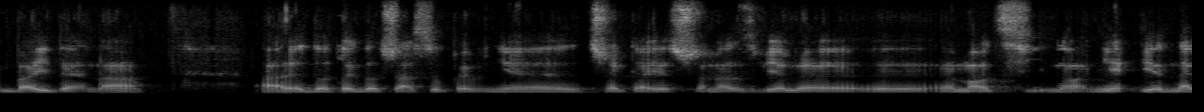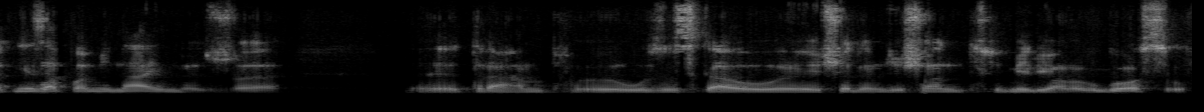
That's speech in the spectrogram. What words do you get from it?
Bidena ale do tego czasu pewnie czeka jeszcze nas wiele e, emocji. No, nie, jednak nie zapominajmy, że e, Trump uzyskał 70 milionów głosów.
